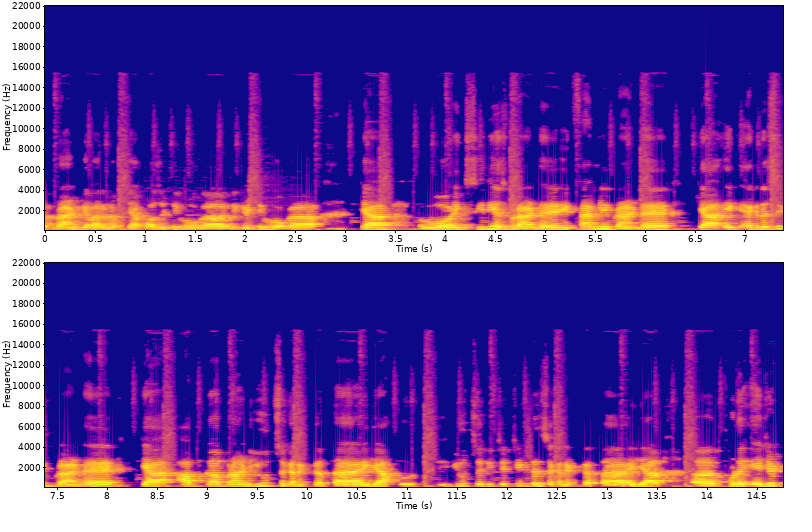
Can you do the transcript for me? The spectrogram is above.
ब्रांड के बारे में क्या पॉजिटिव होगा निगेटिव होगा? क्या वो एक सीरियस ब्रांड है, एक फैमिली ब्रांड है? क्या एक एग्रेसिव ब्रांड है? क्या आपका ब्रांड यूथ से कनेक्ट करता है या यूथ से नीचे चिल्ड्रन से कनेक्ट करता है या थोड़े एजेड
